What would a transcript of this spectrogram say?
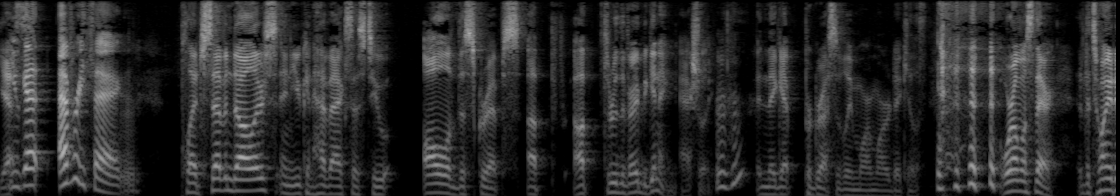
Yes. you get everything. pledge seven dollars and you can have access to all of the scripts up up through the very beginning actually Mhm. and they get progressively more and more ridiculous we're almost there at the $20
